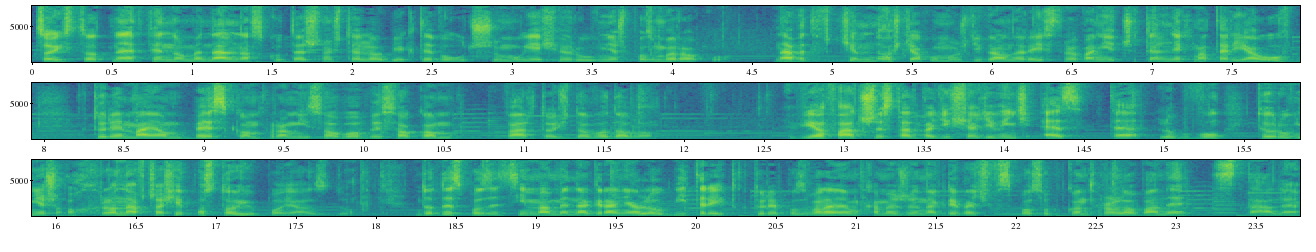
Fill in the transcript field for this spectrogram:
Co istotne, fenomenalna skuteczność teleobiektywu utrzymuje się również po zmroku. Nawet w ciemnościach umożliwia on rejestrowanie czytelnych materiałów, które mają bezkompromisowo wysoką wartość dowodową. Viofa 329S, T lub W to również ochrona w czasie postoju pojazdu. Do dyspozycji mamy nagrania low bitrate, które pozwalają kamerze nagrywać w sposób kontrolowany stale.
